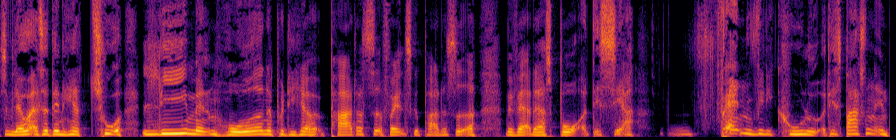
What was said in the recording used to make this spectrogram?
Så vi laver altså den her tur lige mellem hovederne på de her par, der sidder, forelskede par, der sidder ved hver deres bord, og det ser vanvittigt cool ud, og det er bare sådan en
